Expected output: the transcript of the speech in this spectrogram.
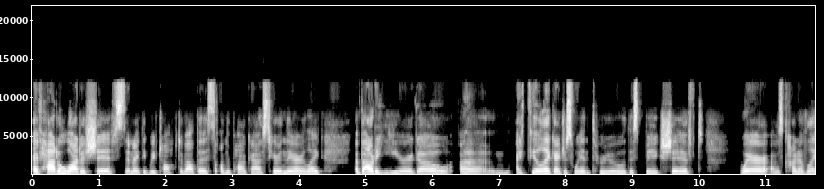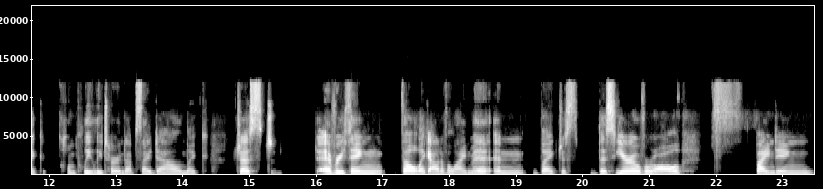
I've had a lot of shifts and I think we've talked about this on the podcast here and there like about a year ago, um, I feel like I just went through this big shift where I was kind of like completely turned upside down, like just everything felt like out of alignment and like just this year overall finding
